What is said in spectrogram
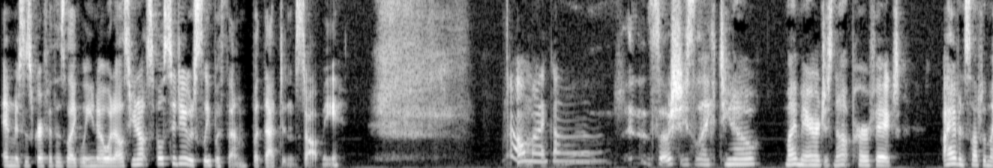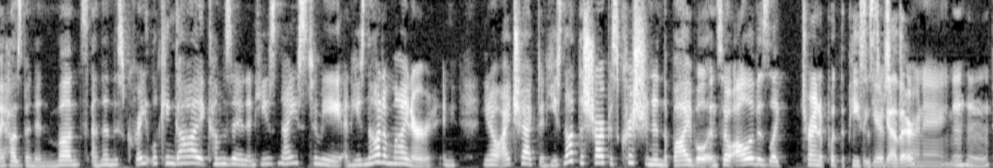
And Mrs. Griffith is like, well, you know what else you're not supposed to do is sleep with them, but that didn't stop me. Oh my god. So she's like, Do you know, my marriage is not perfect. I haven't slept with my husband in months. And then this great looking guy comes in and he's nice to me and he's not a minor. And, you know, I checked and he's not the sharpest Christian in the Bible. And so Olive is like trying to put the The pieces gears are together. turning. Mm-hmm.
